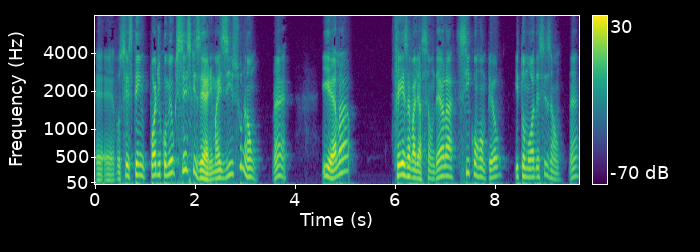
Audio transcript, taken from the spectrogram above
É, é, vocês têm, pode comer o que vocês quiserem, mas isso não, né? E ela fez a avaliação dela, se corrompeu e tomou a decisão, né?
